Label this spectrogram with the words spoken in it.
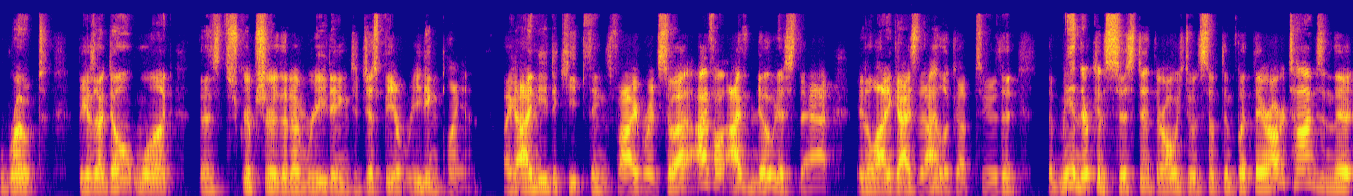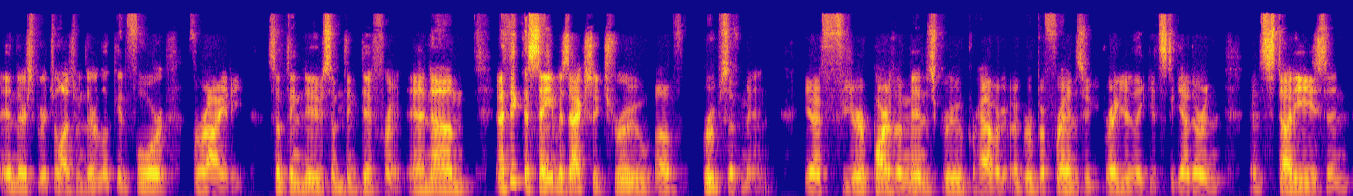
rote, because I don't want the scripture that I'm reading to just be a reading plan. Like I need to keep things vibrant. So I, have I've noticed that in a lot of guys that I look up to that, that man they're consistent. They're always doing something, but there are times in their in their spiritual lives when they're looking for variety, something new, something different. And um, and I think the same is actually true of groups of men. You know, if you're part of a men's group or have a, a group of friends who regularly gets together and and studies and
